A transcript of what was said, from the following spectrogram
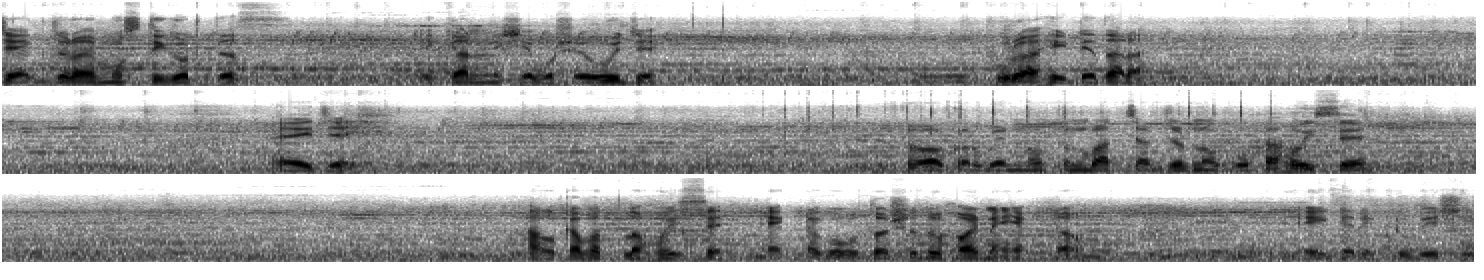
যে এক জোড়ায় মস্তি করতে আছে এই কারণে সে বসে, ওই যে, পুরা হিটে তারা। এই যে, দোয়া করবেন নতুন বাচ্চার জন্য, গোটা হইছে। হালকা পাতলা হইছে। একটা কবুতর শুধু হয় নাই, একটাও। এইটার একটু বেশি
